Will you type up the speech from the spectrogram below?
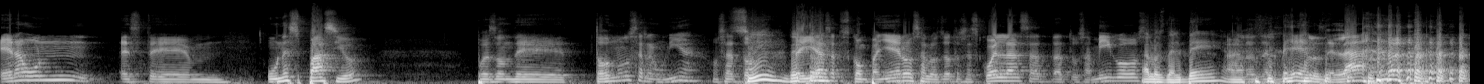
Era un, este, mm, un espacio, pues donde todo el mundo se reunía. O sea, Sí, veías hecho- a tus compañeros, a los de otras escuelas, a, a tus amigos. A los del B. A a- los del B, a los del A.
